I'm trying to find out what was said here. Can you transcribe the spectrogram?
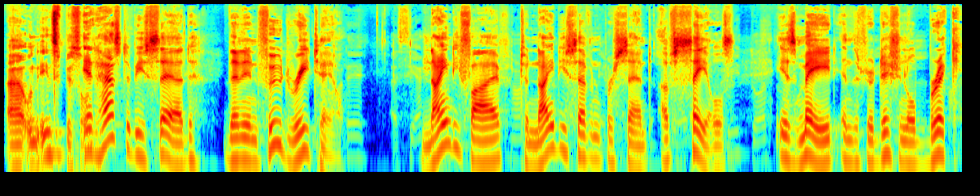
äh, und It has to be said that in food retail, 95 to 97% of sales is made in the traditional brick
